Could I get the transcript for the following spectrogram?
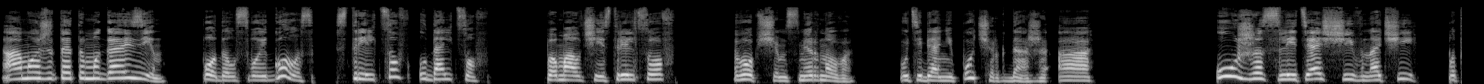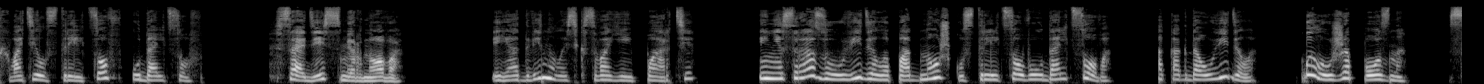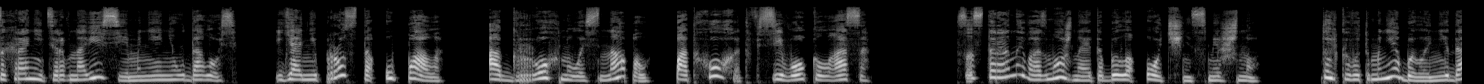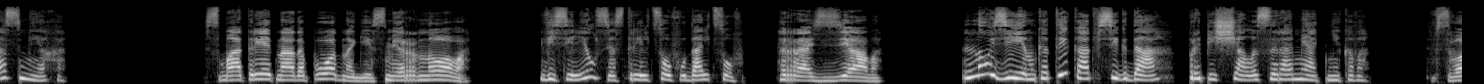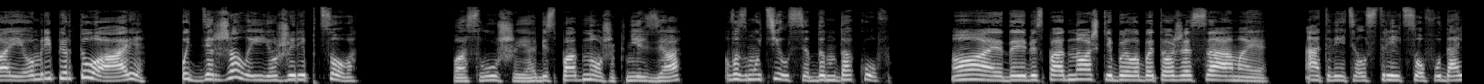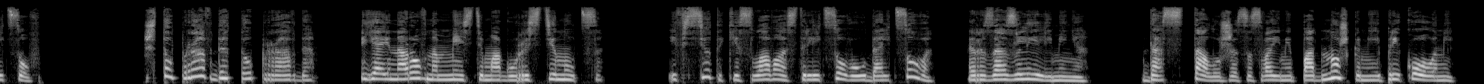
А может, это магазин? Подал свой голос Стрельцов-Удальцов. Помолчи, Стрельцов. В общем, Смирнова, у тебя не почерк даже, а... Ужас, летящий в ночи, подхватил Стрельцов-Удальцов. Садись, Смирнова я двинулась к своей парте и не сразу увидела подножку Стрельцова-Удальцова, а когда увидела, было уже поздно. Сохранить равновесие мне не удалось. Я не просто упала, а грохнулась на пол под хохот всего класса. Со стороны, возможно, это было очень смешно. Только вот мне было не до смеха. «Смотреть надо под ноги, Смирнова!» Веселился Стрельцов-Удальцов. Разява! «Ну, Зинка, ты как всегда», — пропищала Сыромятникова. «В своем репертуаре», — поддержала ее Жеребцова. «Послушай, а без подножек нельзя?» — возмутился Дондаков. «Ой, да и без подножки было бы то же самое», — ответил Стрельцов-Удальцов. «Что правда, то правда я и на ровном месте могу растянуться. И все-таки слова Стрельцова-Удальцова разозлили меня. Достал уже со своими подножками и приколами.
